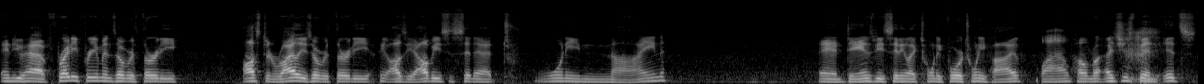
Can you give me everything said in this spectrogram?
and you have Freddie Freeman's over 30, Austin Riley's over 30. I think Ozzy Albies is sitting at 29, and Dansby's sitting like 24, 25 Wow. home run. It's just been it's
